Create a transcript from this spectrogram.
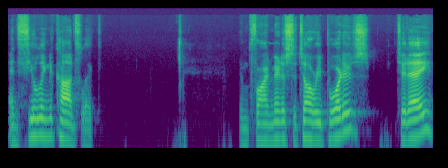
and fueling the conflict. The foreign minister told reporters today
